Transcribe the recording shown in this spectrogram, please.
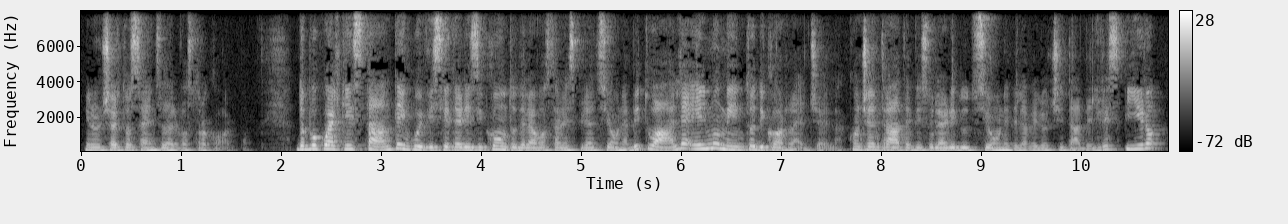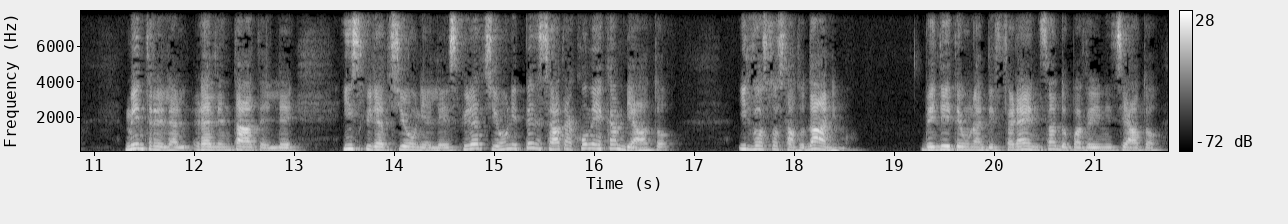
in un certo senso dal vostro corpo. Dopo qualche istante in cui vi siete resi conto della vostra respirazione abituale, è il momento di correggerla. Concentratevi sulla riduzione della velocità del respiro Mentre rallentate le ispirazioni e le espirazioni, pensate a come è cambiato il vostro stato d'animo. Vedete una differenza dopo aver iniziato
